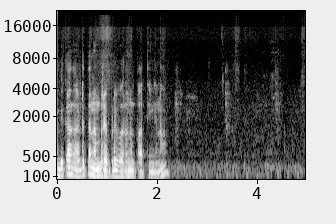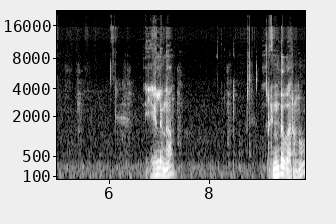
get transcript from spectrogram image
இதுக்காக அடுத்த நம்பர் எப்படி வரும்னு பார்த்தீங்கன்னா ஏழுனா ரெண்டு வரணும்.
